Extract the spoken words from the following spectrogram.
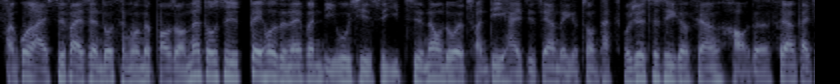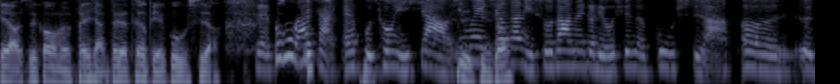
反过来失败是很多成功的包装，那都是背后的那份礼物其实是一致。那我如果传递孩子这样的一个状态，我觉得这是一个非常好的，非常感谢老师跟我们分享这个特别故事哦。对，不过我要讲，哎，补充一下哦，因为刚刚你说到那个刘轩的故事啊，呃呃。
